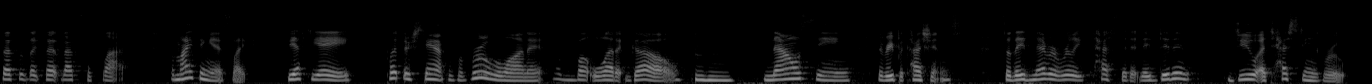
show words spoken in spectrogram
So that's like that. That's the flag. But my thing is like the FDA put their stamp of approval on it, but let it go. Mm-hmm. Now seeing the repercussions, so they'd never really tested it. They didn't do a testing group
